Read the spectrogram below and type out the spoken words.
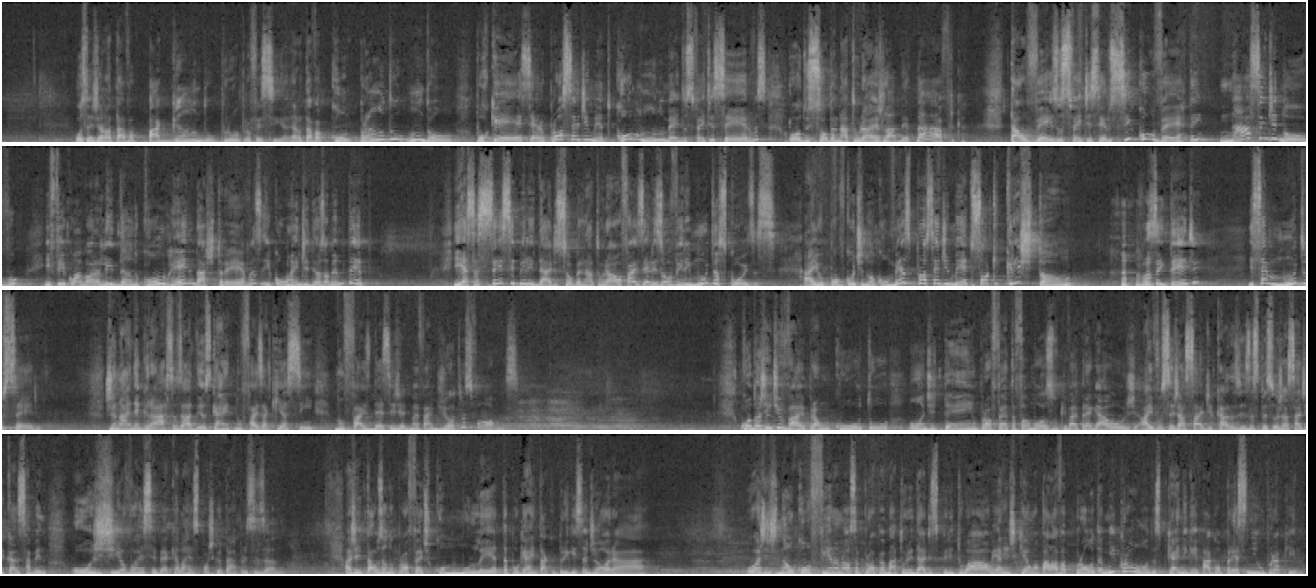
Ou seja, ela estava pagando por uma profecia, ela estava comprando um dom, porque esse era o procedimento comum no meio dos feiticeiros ou dos sobrenaturais lá dentro da África. Talvez os feiticeiros se convertem, nascem de novo e ficam agora lidando com o reino das trevas e com o reino de Deus ao mesmo tempo. E essa sensibilidade sobrenatural faz eles ouvirem muitas coisas. Aí o povo continua com o mesmo procedimento, só que cristão Você entende? Isso é muito sério. Janaína, graças a Deus que a gente não faz aqui assim. Não faz desse jeito, mas faz de outras formas. Quando a gente vai para um culto onde tem um profeta famoso que vai pregar hoje, aí você já sai de casa, às vezes as pessoas já saem de casa sabendo, hoje eu vou receber aquela resposta que eu estava precisando. A gente está usando o profético como muleta, porque a gente está com preguiça de orar ou a gente não confia na nossa própria maturidade espiritual e a gente quer uma palavra pronta, micro-ondas, porque aí ninguém pagou preço nenhum por aquilo.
